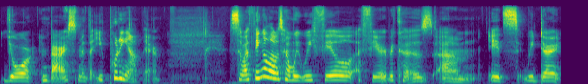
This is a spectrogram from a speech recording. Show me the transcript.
your embarrassment that you're putting out there. So I think a lot of time we, we feel a fear because um, it's we don't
